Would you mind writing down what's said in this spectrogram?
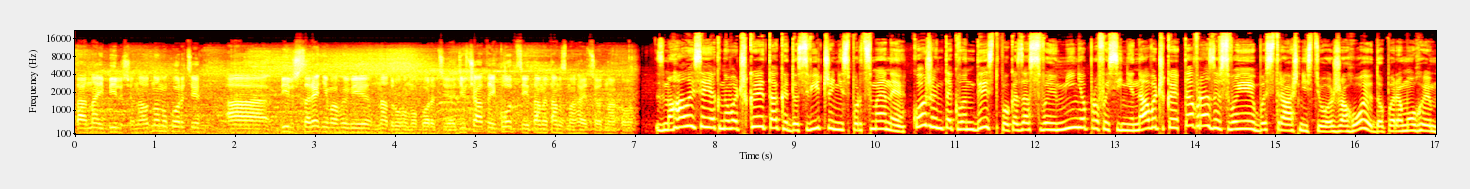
та найбільші на одному корті, а більш середні вагові на другому корті. Дівчата і хлопці і там, і там змагаються однаково. Змагалися як новачки, так і досвідчені спортсмени. Кожен теквондист показав свої вміння, професійні навички та вразив своєю безстрашністю, жагою до перемоги.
